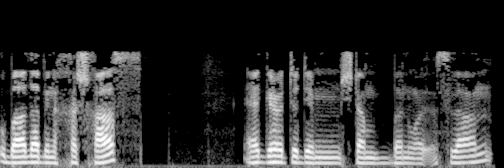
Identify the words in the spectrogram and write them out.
Ubada bin Khashkhas. Er gehörte dem Stamm Banu Islam.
